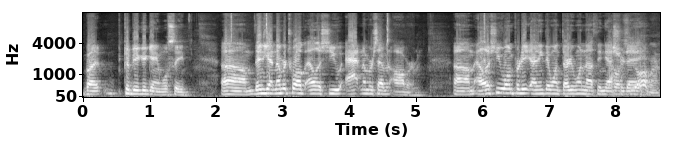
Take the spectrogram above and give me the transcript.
But could be a good game. We'll see. Um, then you got number 12 LSU at number 7 Auburn. Um, LSU won pretty. I think they won 31 nothing yesterday. LSU Auburn,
